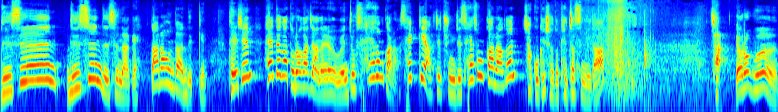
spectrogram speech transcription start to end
느슨 느슨느슨하게 따라온다는 느낌. 대신 헤드가 돌아가지 않으려면 왼쪽 세 손가락 새끼 악지 중지 세 손가락은 잡고 계셔도 괜찮습니다. 자 여러분.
